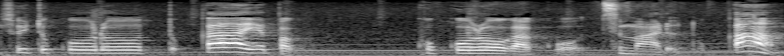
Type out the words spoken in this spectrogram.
そういうところとかやっぱ心がこう詰まるとか、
